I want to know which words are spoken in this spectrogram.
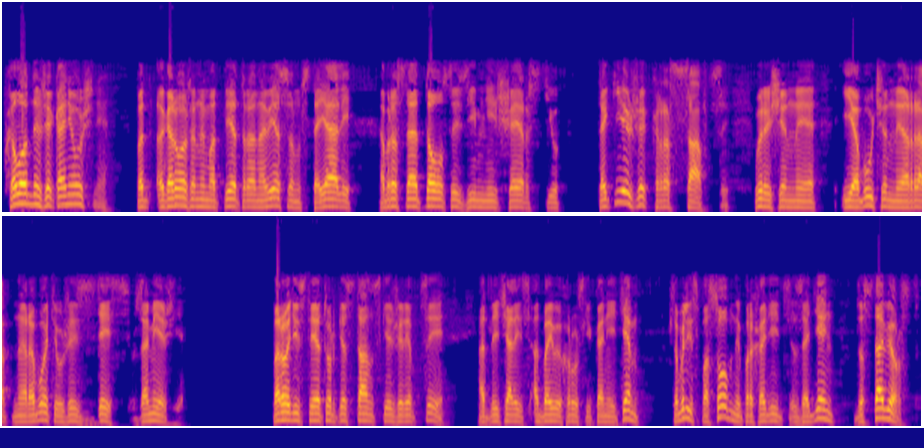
В холодной же конюшне, под огороженным от ветра навесом, стояли, обрастая толстой зимней шерстью, такие же красавцы, выращенные и обученные ратной работе уже здесь, в Замежье. Породистые туркестанские жеребцы отличались от боевых русских коней тем, что были способны проходить за день до ста верст.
